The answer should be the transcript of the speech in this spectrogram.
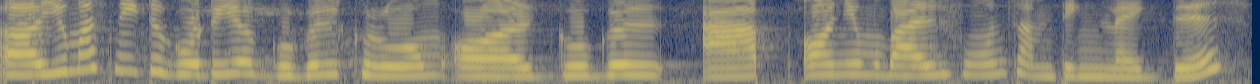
uh, you must need to go to your Google Chrome or Google app on your mobile phone, something like this.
